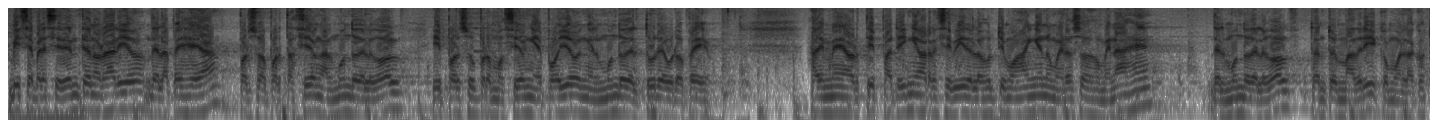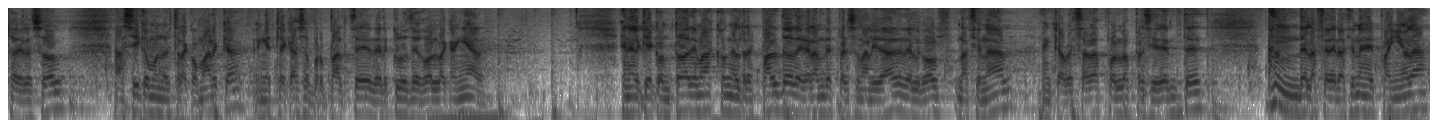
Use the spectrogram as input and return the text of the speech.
vicepresidente honorario de la PGA por su aportación al mundo del gol y por su promoción y apoyo en el mundo del Tour europeo. Jaime Ortiz Patiño ha recibido en los últimos años numerosos homenajes del mundo del golf, tanto en Madrid como en la Costa del Sol, así como en nuestra comarca, en este caso por parte del Club de Golf La Cañada, en el que contó además con el respaldo de grandes personalidades del golf nacional, encabezadas por los presidentes de las federaciones españolas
